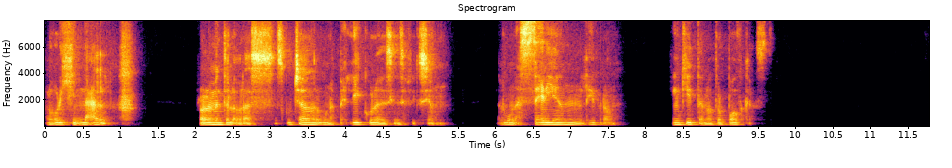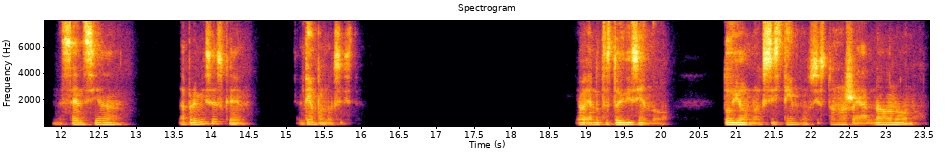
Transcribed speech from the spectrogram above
algo original. Probablemente lo habrás escuchado en alguna película de ciencia ficción, alguna serie, en un libro, quien quita en otro podcast. En esencia, la premisa es que el tiempo no existe. Y vaya, no te estoy diciendo tú y yo no existimos esto no es real. No, no, no.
